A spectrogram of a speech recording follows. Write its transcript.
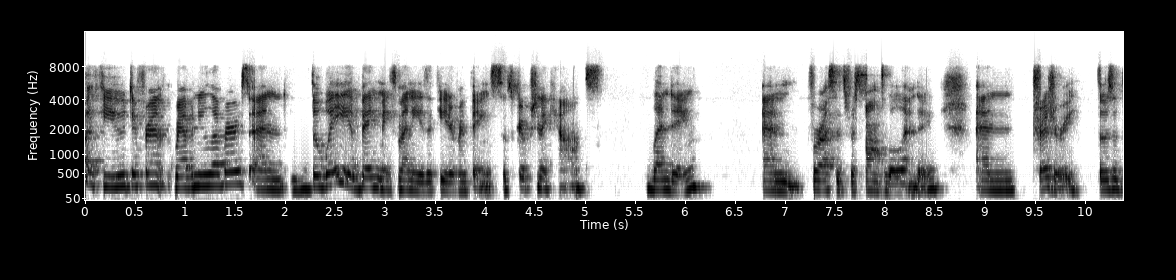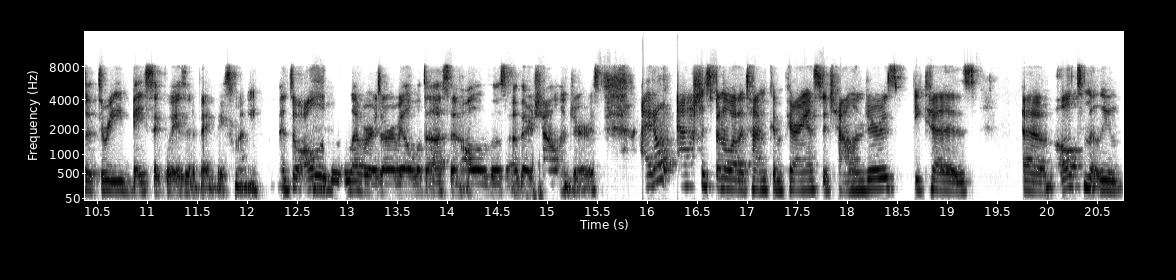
have a few different revenue levers, and the way a bank makes money is a few different things subscription accounts, lending, and for us it's responsible lending and treasury those are the three basic ways that a bank makes money and so all of those levers are available to us and all of those other challengers i don't actually spend a lot of time comparing us to challengers because um, ultimately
